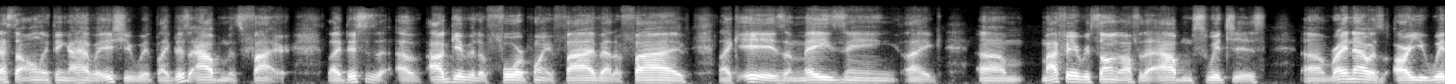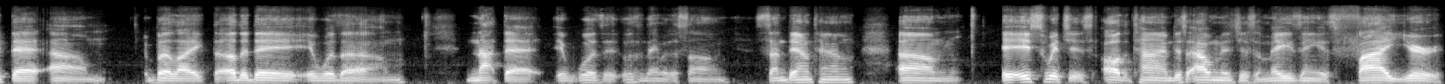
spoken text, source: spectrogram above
That's the only thing I have an issue with. Like this album is fire. Like this is a, I'll give it a 4.5 out of 5. Like it is amazing. Like um my favorite song off of the album switches. Um right now is Are You With That? Um but like the other day it was um not that. It was it was the name of the song? Sundown Town. Um it switches all the time. This album is just amazing. It's fire.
